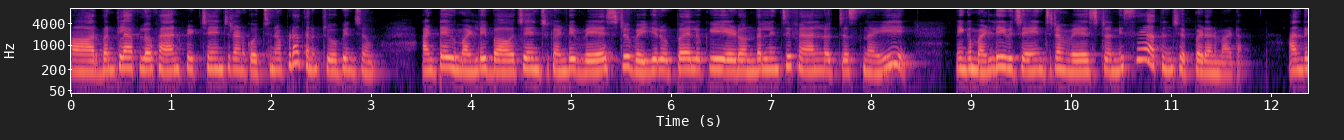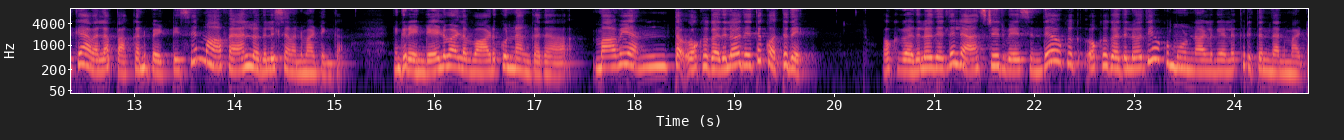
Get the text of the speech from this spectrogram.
అర్బన్ క్లాప్లో ఫ్యాన్ ఫిట్ చేయించడానికి వచ్చినప్పుడు అతనికి చూపించాం. అంటే ఇవి మళ్ళీ బాగు చేయించకండి. వేస్ట్ వెయ్యి రూపాయలకి ఏడు వందల నుంచి ఫ్యాన్లు వచ్చేస్తున్నాయి. ఇంక మళ్ళీ ఇవి చేయించడం వేస్ట్ అనేసి అతను చెప్పాడనమాట అందుకే అవి అలా పక్కన పెట్టేసి మా ఫ్యాన్లు వదిలేసామన్నమాట ఇంకా. ఇంక రెండేళ్ళు వాళ్ళు వాడుకున్నాం కదా మావి అంత ఒక గదిలోదైతే కొత్తదే. ఒక గదిలోదైతే లాస్ట్ ఇయర్ వేసిందే ఒక ఒక గదిలోది ఒక మూడు నాలుగేళ్ళ క్రితం అనమాట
